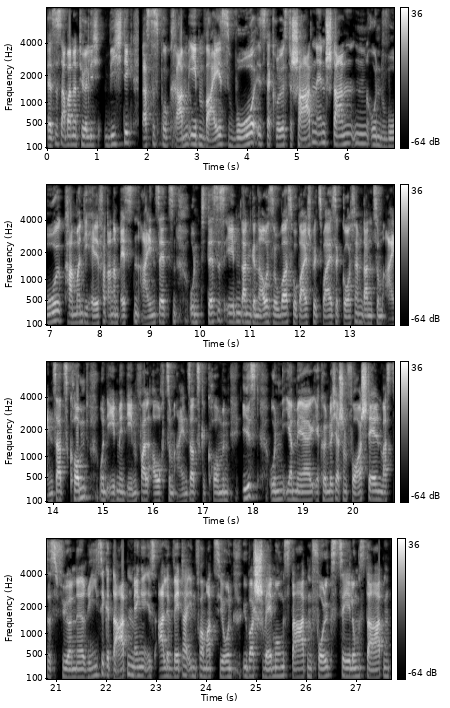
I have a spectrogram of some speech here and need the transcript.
Das ist aber natürlich wichtig, dass das Programm eben weiß, wo ist der größte Schaden entstanden und wo kann man die Helfer dann am besten einsetzen. Und das ist eben dann genau sowas, wo beispielsweise Gotham dann zum Einsatz kommt und eben in dem Fall auch zum Einsatz gekommen ist. Und ihr ihr mehr, ihr könnt euch ja schon vorstellen, was das für eine riesige Datenmenge ist. Alle Wetterinformationen, Überschwemmungsdaten, Volkszählungsdaten.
